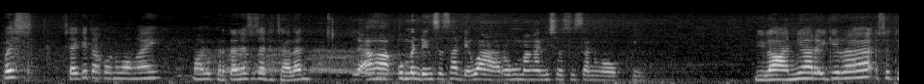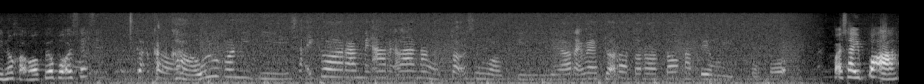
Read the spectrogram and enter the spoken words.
Wes, saya kita kon wong ae, malu bertanya susah di jalan. Lek aku mending sesat di warung mangan iso sisan ngopi. Dilani arek iki rek, sedina gak ngopi apa sih? Gak gaul kon iki. Saiki ora mek arek lanang tok sing ngopi. Arek wedok rata-rata kabeh iku kok. Pak Saipo ah.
